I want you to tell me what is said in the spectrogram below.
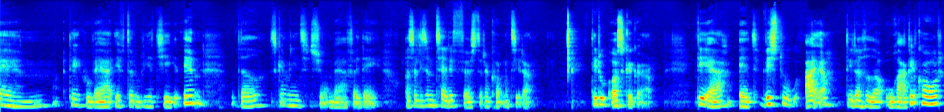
øh, det kunne være, efter du lige har tjekket ind, hvad skal min intention være for i dag? Og så ligesom tage det første, der kommer til dig. Det du også kan gøre, det er, at hvis du ejer det, der hedder orakelkort,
